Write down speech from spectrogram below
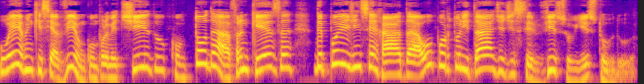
o erro em que se haviam comprometido com toda a franqueza depois de encerrada a oportunidade de serviço e estudo.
